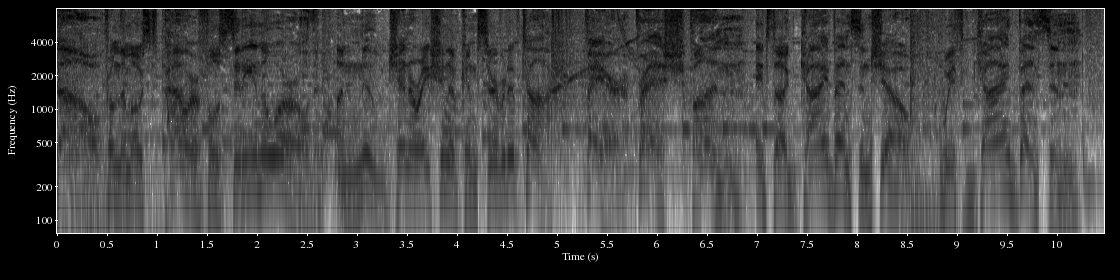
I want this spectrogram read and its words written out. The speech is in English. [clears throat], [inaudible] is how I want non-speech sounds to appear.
Now, from the most powerful city in the world, a new generation of conservative talk. Fair, fresh, fun. It's the Guy Benson Show with Guy Benson.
